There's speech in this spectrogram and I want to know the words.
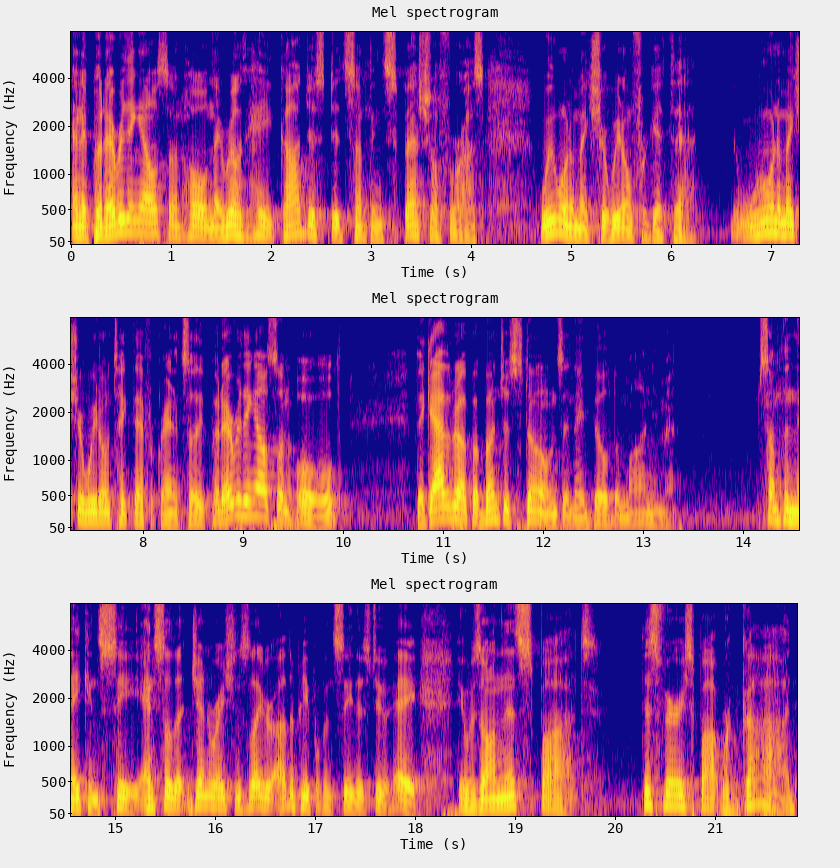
And they put everything else on hold and they realized, hey, God just did something special for us. We want to make sure we don't forget that. We want to make sure we don't take that for granted. So they put everything else on hold. They gathered up a bunch of stones and they built a monument something they can see. And so that generations later, other people can see this too. Hey, it was on this spot, this very spot, where God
